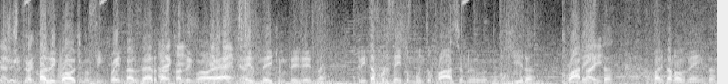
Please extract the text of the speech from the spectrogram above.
é. tá quase igual, tipo 50 a 0 tá Ah, quase igual. é É, Snake, né? é Snake, não tem jeito, né? 30% muito fácil no, no Kira, 40, 40 90,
